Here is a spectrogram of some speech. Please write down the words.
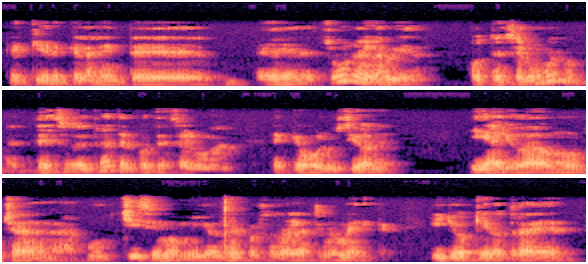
que quiere que la gente eh, surja en la vida, potencial humano, de eso se trata el potencial humano, de que evolucione. Y ha ayudado mucha, a muchísimos millones de personas en Latinoamérica. Y yo quiero traer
